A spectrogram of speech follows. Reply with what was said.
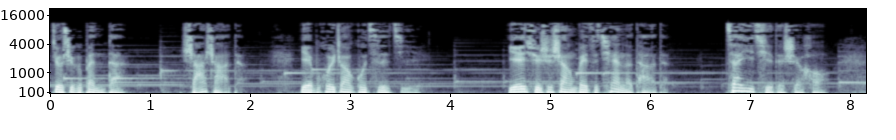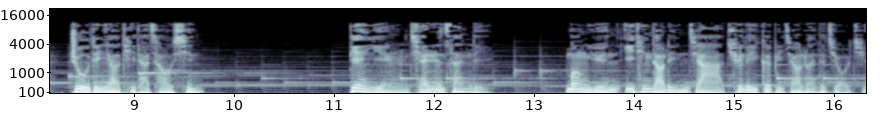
就是个笨蛋，傻傻的，也不会照顾自己。也许是上辈子欠了他的，在一起的时候，注定要替他操心。”电影《前任三》里，孟云一听到林家去了一个比较乱的酒局，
